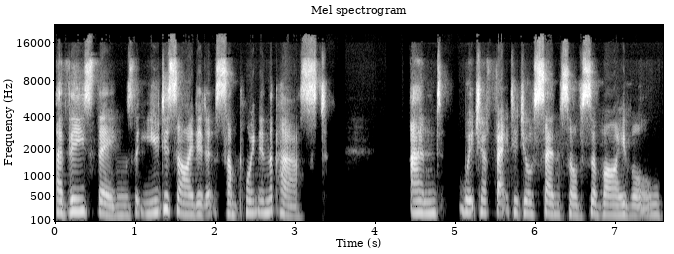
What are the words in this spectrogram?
are these things that you decided at some point in the past and which affected your sense of survival,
